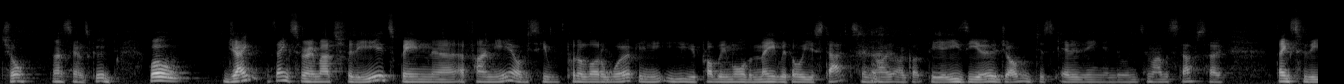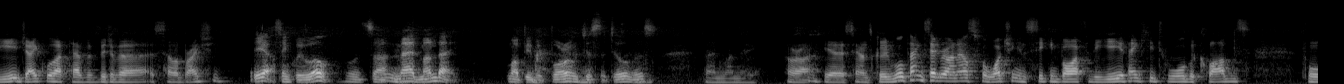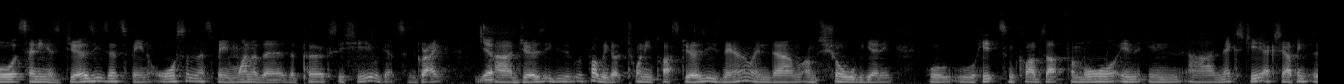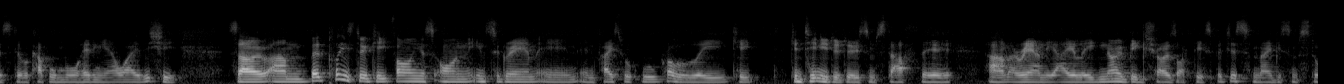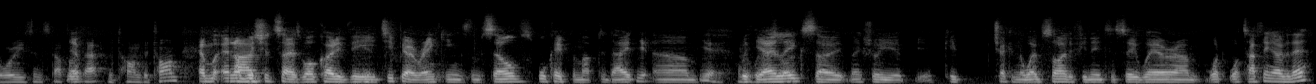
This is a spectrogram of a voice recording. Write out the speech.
Sure, that sounds good. Well, Jake, thanks very much for the year. It's been uh, a fun year. Obviously, you've put a lot of work, and you, you probably more than me with all your stats. And I, I got the easier job of just editing and doing some other stuff. So, thanks for the year, Jake. We'll have to have a bit of a, a celebration. Yeah, I think we will. Well, it's uh, Hmm. Mad Monday. Might be a bit boring with just the two of us. Man Monday. All right, yeah, that sounds good. Well, thanks everyone else for watching and sticking by for the year. Thank you to all the clubs for sending us jerseys. That's been awesome. That's been one of the, the perks this year. We've got some great Yep. uh, jerseys. We've probably got 20 plus jerseys now, and um, I'm sure we'll be getting, we'll, we'll hit some clubs up for more in, in uh, next year. Actually, I think there's still a couple more heading our way this year. So, um, but please do keep following us on Instagram and, and Facebook. We'll probably keep continue to do some stuff there um, around the A League. No big shows like this, but just maybe some stories and stuff Yep. like that from time to time. And, and Uh, we should say as well, Cody, the yeah. TPO rankings themselves, we'll keep them up to date Yeah. um, Yeah, with the the, A League. So make sure you, you keep checking the website if you need to see where um, what, what's happening over there.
